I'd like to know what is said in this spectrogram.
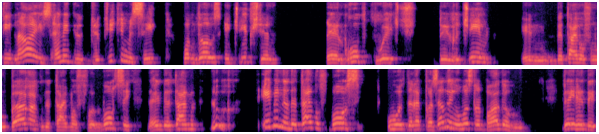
denies any legitimacy from those Egyptian uh, groups which the regime in the time of Mubarak, the time of uh, Morsi, in the time, look, even in the time of Morsi, who was the representative of Muslim Brotherhood, they had a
